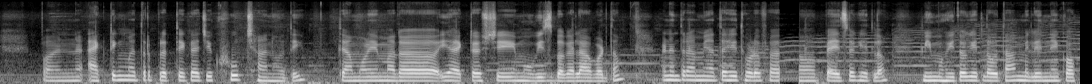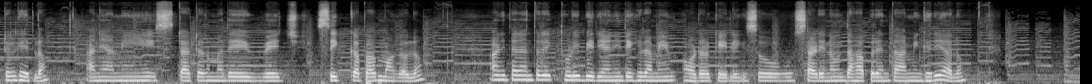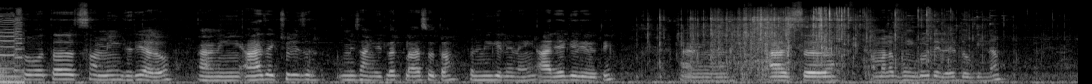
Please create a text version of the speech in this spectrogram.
पण ॲक्टिंग मात्र प्रत्येकाची खूप छान होती. त्यामुळे मला या ॲक्टर्सची मूवीज बघायला आवडतं. आणि नंतर आम्ही आता हे थोडंफार प्यायचं घेतलं. मी मोहितो घेतला होता मिलिंदने कॉकटेल घेतलं. आणि आम्ही स्टार्टरमध्ये व्हेज सीख कबाब मागवलं. आणि त्यानंतर एक थोडी बिर्याणी देखील आम्ही ऑर्डर केली. सो साडेनऊ दहापर्यंत आम्ही घरी आलो. सो आताच आम्ही घरी आलो. आणि आज ॲक्च्युली जर मी सांगितलं क्लास होता पण मी गेले नाही. आर्या गेली होती. आणि आज आम्हाला घुंगरू दिले दोघींना.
